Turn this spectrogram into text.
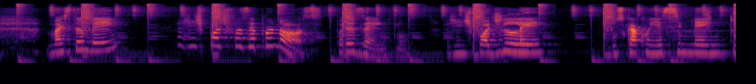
mas também gente pode fazer por nós. Por exemplo, a gente pode ler, buscar conhecimento.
